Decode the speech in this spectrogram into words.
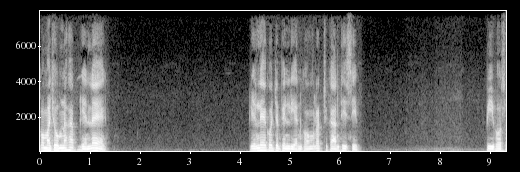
ก็มาชมนะครับ เหรียญแรก เหรียญแรกก็จะเป็นเหรียญของรัชกาลที่สิบปีพศ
